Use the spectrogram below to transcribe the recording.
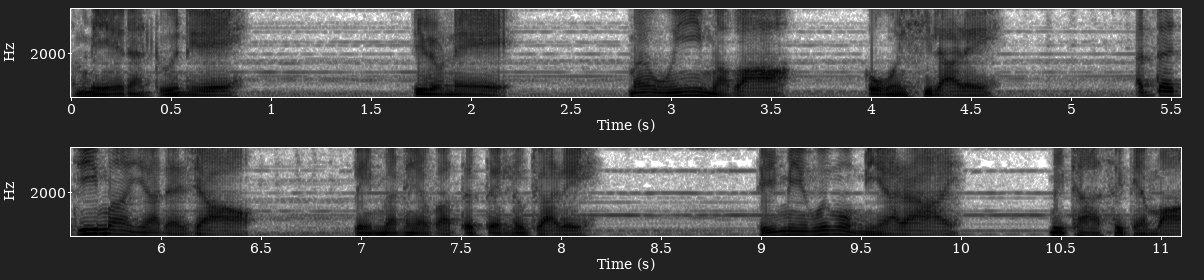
အမြဲတမ်းတွေးနေတယ်ဒီလိုနဲ့ မဝင်းကြီးမှာပါကိုဝင်ရှိလာတယ်အသက်ကြီးမှရတဲ့ကြောင့်လိမ်မနှစ်ယောက်ကတက်တက်လှုပ်ကြတယ်ဒီမြင်ကွင်းကိုမြင်ရတိုင်းမိသားစိတ်ထဲမှာ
